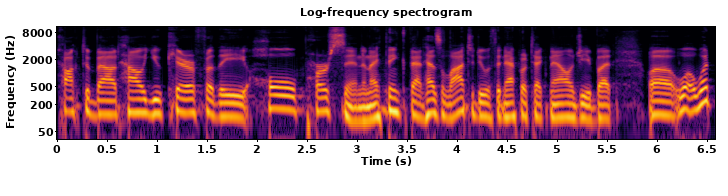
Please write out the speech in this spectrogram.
talked about how you care for the whole person, and I think that has a lot to do with the NAPRO technology. But uh, what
